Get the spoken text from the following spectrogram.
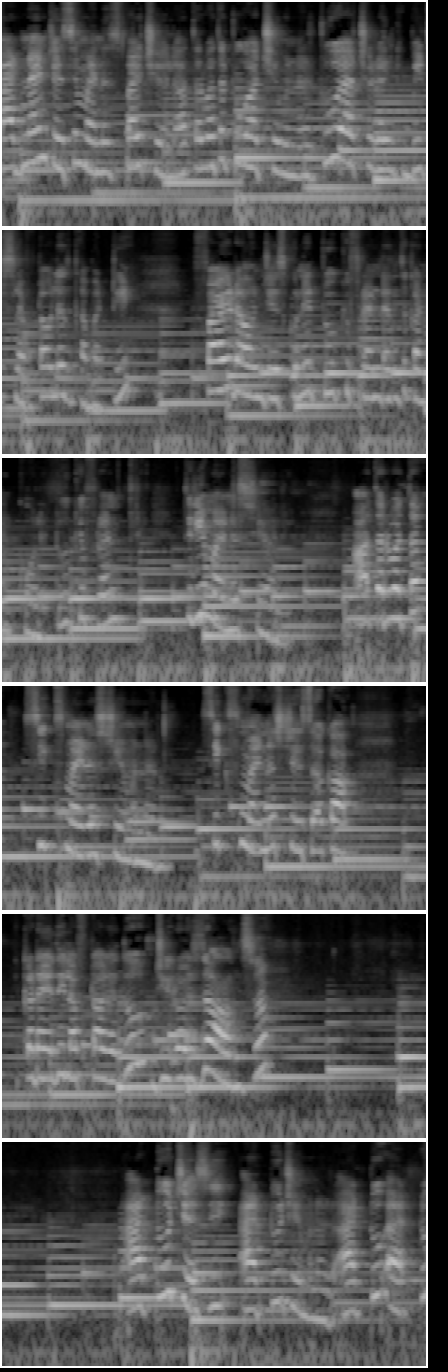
యాడ్ నైన్ చేసి మైనస్ ఫైవ్ చేయాలి. ఆ తర్వాత టూ యాడ్ చేయమన్నారు. టూ యాడ్ చేయడానికి బీట్స్ లెఫ్ట్ అవ్వలేదు కాబట్టి ఫైవ్ డౌన్ చేసుకుని టూకి ఫ్రెండ్ ఎంత కనుక్కోవాలి? టూకి ఫ్రెండ్ త్రీ త్రీ మైనస్ చేయాలి. ఆ తర్వాత సిక్స్ మైనస్ చేయమన్నారు. సిక్స్ మైనస్ చేశాక ఇక్కడ ఏది లెఫ్ట్ అవ్వలేదు. Zero is the answer add two చేసి యాడ్ టూ చేయమన్నారు. Add two add two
